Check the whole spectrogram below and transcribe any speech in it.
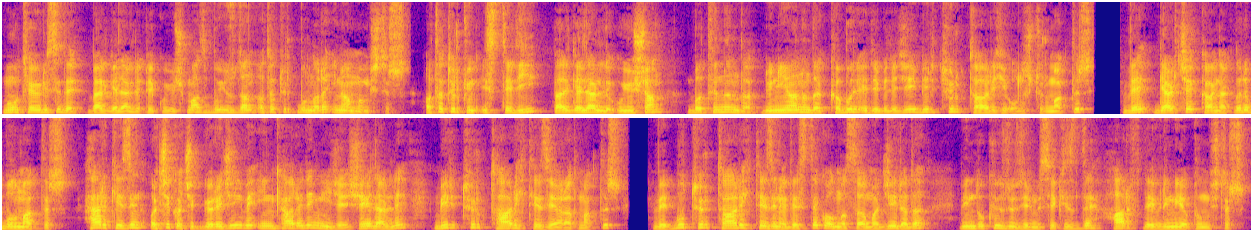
Mu teorisi de belgelerle pek uyuşmaz. Bu yüzden Atatürk bunlara inanmamıştır. Atatürk'ün istediği belgelerle uyuşan Batı'nın da dünyanın da kabul edebileceği bir Türk tarihi oluşturmaktır ve gerçek kaynakları bulmaktır. Herkesin açık açık göreceği ve inkar edemeyeceği şeylerle bir Türk tarih tezi yaratmaktır ve bu Türk tarih tezine destek olması amacıyla da 1928'de harf devrimi yapılmıştır.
